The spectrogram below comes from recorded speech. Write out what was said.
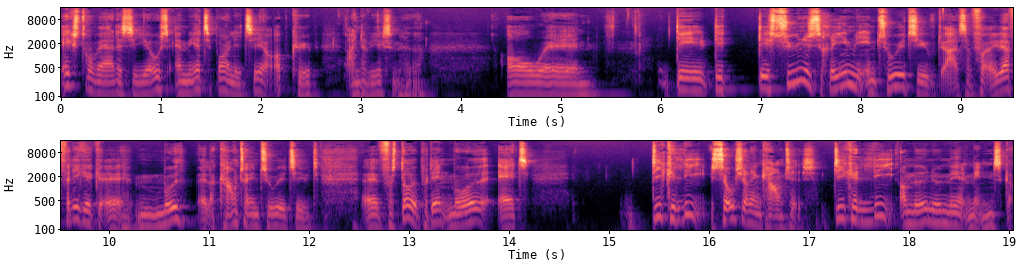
ekstroverte CEOs er mere tilbøjelige til at opkøbe andre virksomheder. Og øh, det, det, det synes rimelig intuitivt, altså for, i hvert fald ikke øh, mod- eller counterintuitivt, øh, forstået på den måde, at de kan lide social encounters. De kan lide at møde nye mere mennesker.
